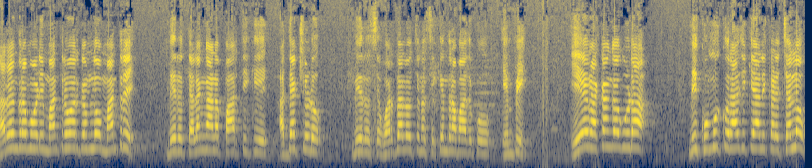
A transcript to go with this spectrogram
నరేంద్ర మోడీ మంత్రివర్గంలో మంత్రి మీరు తెలంగాణ పార్టీకి అధ్యక్షుడు మీరు వరదలు వచ్చిన సికింద్రాబాద్కు ఎంపీ. ఏ రకంగా కూడా మీ కుమ్ముక్కు రాజకీయాలు ఇక్కడ చెల్లవు.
